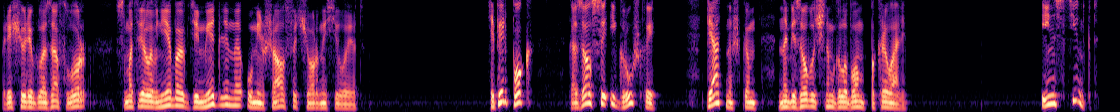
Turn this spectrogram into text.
Прищурив глаза, Флор смотрела в небо, где медленно уменьшался черный силуэт. Теперь Пок казался игрушкой, пятнышком на безоблачном голубом покрывале инстинкт,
